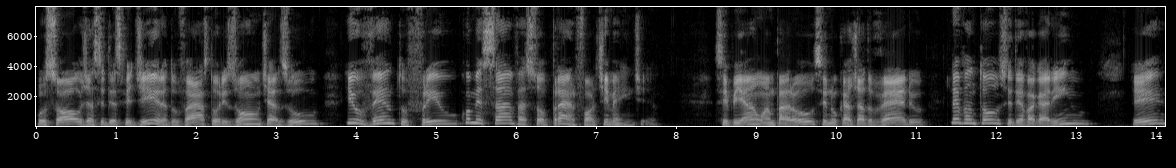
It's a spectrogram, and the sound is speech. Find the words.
O sol já se despedira do vasto horizonte azul e o vento frio começava a soprar fortemente. Cipião amparou-se no cajado velho, levantou-se devagarinho e,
